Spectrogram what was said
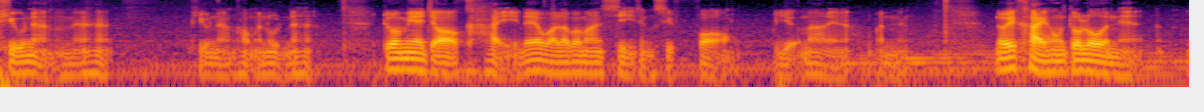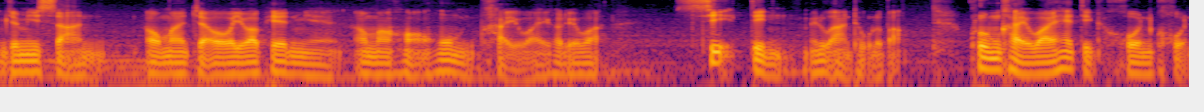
ผิวหนังนะฮะผิวหนังของมนุษย์นะฮะตัวเมียจะออกไข่ได้วันละประมาณ 4-10 ฟอง เยอะมากเลยนะวันหนึ่งโดยไข่ของตัวโลนเนี่ยมันจะมีสารออกมาจากอวัยวะเพศเมียเอามาห่อหุ้มไข่ไว้เขาเรียกว่าซิติน ไม่รู้อ่านถูกหรือเปล่า คลุมไข่ไว้ให้ติดกับโคนขน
